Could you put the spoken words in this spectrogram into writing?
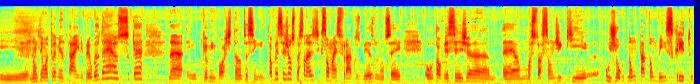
e não tem uma Clementine pra eu, meu Deus, isso quer. Né? Que eu me importe tanto assim. Talvez sejam os personagens que são mais fracos mesmo, não sei. Ou talvez seja é, uma situação de que o jogo não tá tão bem escrito.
